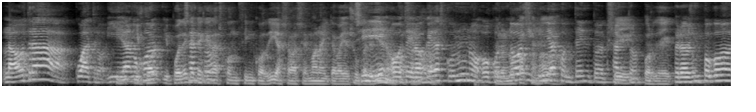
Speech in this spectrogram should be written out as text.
la otra cuatro. Y, Y, a lo y mejor. y puede que te quedas con cinco días a la semana y te vaya súper Sí, bien. no o te lo nada. quedas con uno o con Pero dos y tú ya contento, exacto. Sí, porque Pero es un poco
